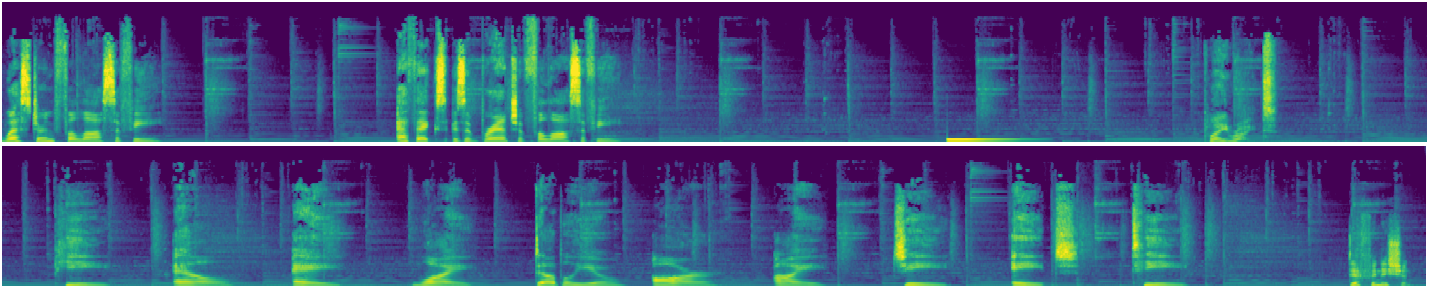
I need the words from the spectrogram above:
Western Philosophy. Ethics is a branch of philosophy. Playwright P L A Y W R I G H T Definition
